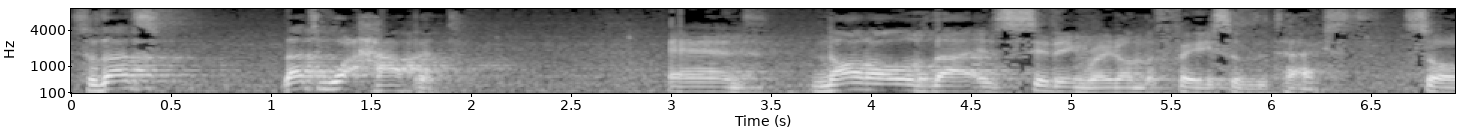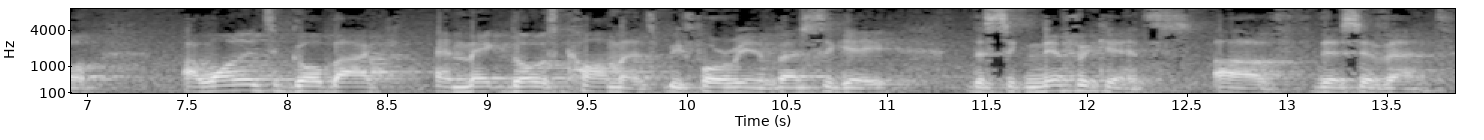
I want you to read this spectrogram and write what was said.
So that's, that's what happened. And not all of that is sitting right on the face of the text. So I wanted to go back and make those comments before we investigate the significance of this event.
